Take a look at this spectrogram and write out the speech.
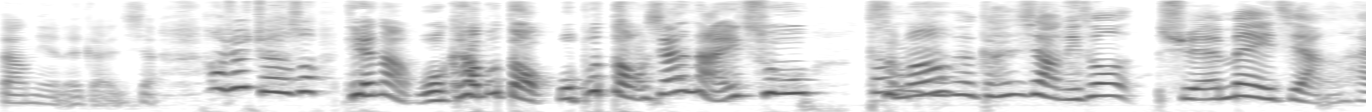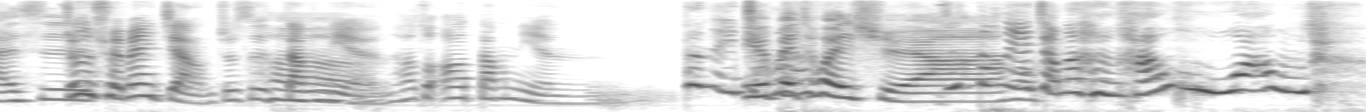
当年的感想，然后我就觉得说，天哪，我看不懂，我不懂现在哪一出什么的感想？你说学妹讲还是？就是学妹讲，就是当年，他说哦，当年，当年也被退学啊，就当年讲的很含糊啊，我。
